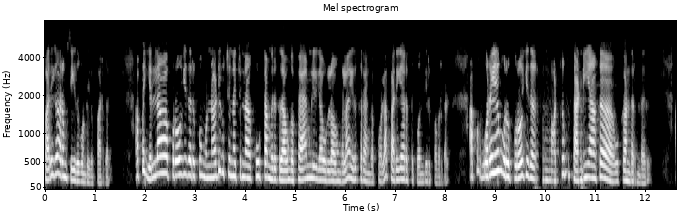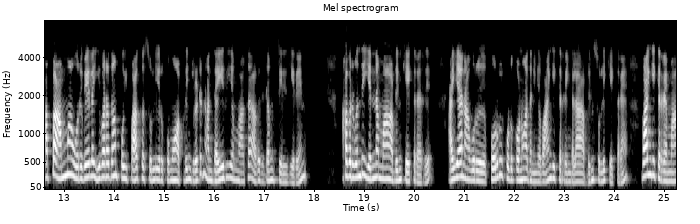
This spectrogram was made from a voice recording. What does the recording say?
பரிகாரம் செய்து கொண்டிருப்பார்கள். அப்ப எல்லா புரோகிதருக்கும் முன்னாடி சின்ன சின்ன கூட்டம் இருக்குது. அவங்க பேமில உள்ளவங்க எல்லாம் இருக்கிறாங்க போல பரிகாரத்துக்கு வந்திருப்பவர்கள். அப்ப ஒரே ஒரு புரோகிதர் மட்டும் தனியாக உட்கார்ந்திருந்தாரு. அப்ப அம்மா ஒருவேளை இவரை தான் போய் பார்க்க சொல்லியிருக்குமோ அப்படின்னு சொல்லிட்டு நான் தைரியமாக அவரிடம் செல்கிறேன். அவர் வந்து "என்னம்மா?" அப்படின்னு கேட்கிறாரு. "ஐயா நான் ஒரு பொருள் கொடுக்கணும் அதை நீங்கள் வாங்கிக்கிறீங்களா?" அப்படின்னு சொல்லி கேட்குறேன் வாங்கிக்கிறேம்மா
